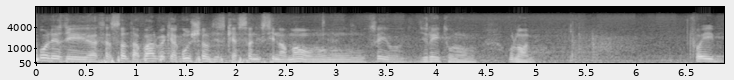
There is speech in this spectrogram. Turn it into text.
Folhas de essa Santa Bárbara, que alguns chamam de que é San- cinamão, não, não sei o- direito o, o nome. Foi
